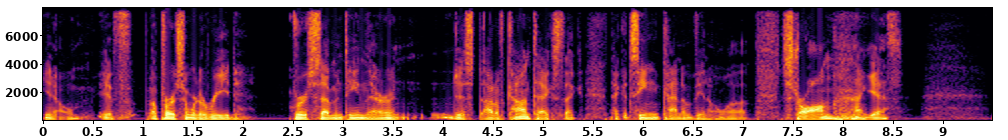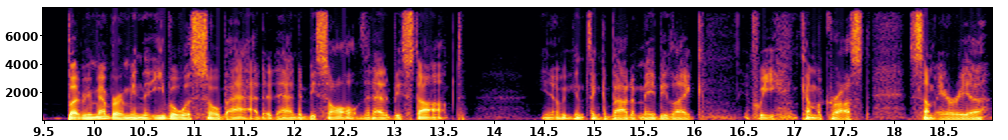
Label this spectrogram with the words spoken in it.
you know, if a person were to read verse 17 there and just out of context, that, that could seem kind of, you know, uh, strong, I guess. But remember, I mean, the evil was so bad, it had to be solved, it had to be stopped. You know, you can think about it maybe like if we come across some area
